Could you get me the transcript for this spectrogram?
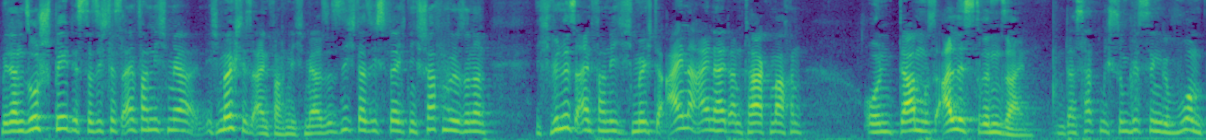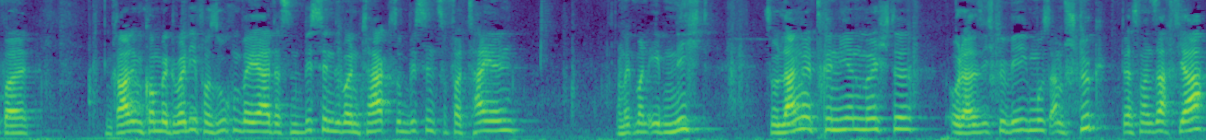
mir dann so spät ist, dass ich das einfach nicht mehr, ich möchte es einfach nicht mehr. Also es ist nicht, dass ich es vielleicht nicht schaffen würde, sondern ich will es einfach nicht. Ich möchte eine Einheit am Tag machen und da muss alles drin sein. Und das hat mich so ein bisschen gewurmt, weil gerade im Combat Ready versuchen wir ja, das ein bisschen über den Tag so ein bisschen zu verteilen, damit man eben nicht so lange trainieren möchte oder sich bewegen muss am Stück, dass man sagt, ja,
